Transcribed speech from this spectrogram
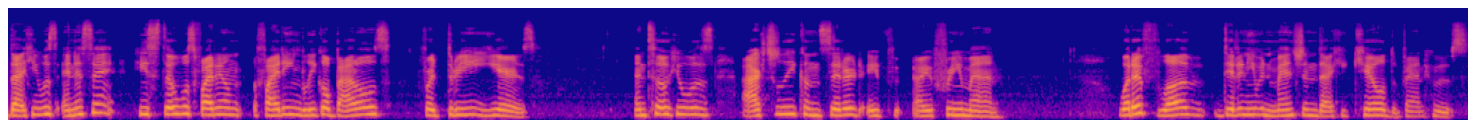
that he was innocent, he still was fighting fighting legal battles for 3 years until he was actually considered a, a free man. What if Love didn't even mention that he killed Vanhoose?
